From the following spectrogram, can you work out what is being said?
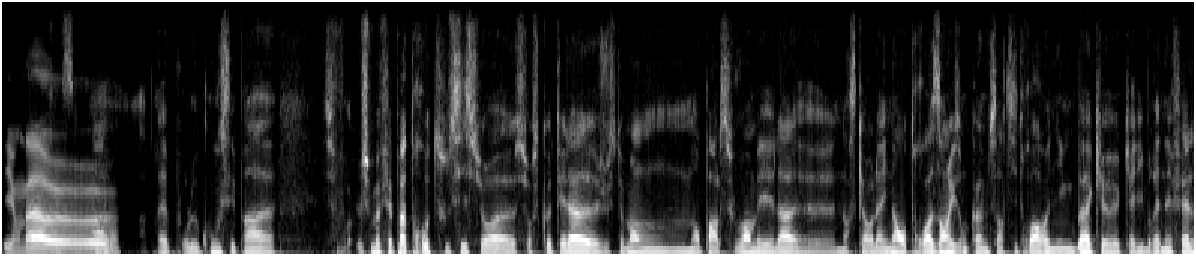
Et on a. Euh, après, pour le coup, c'est pas je me fais pas trop de soucis sur, euh, sur ce côté-là. Justement, on, en parle souvent, mais là, euh, North Carolina, en 3 ans, ils ont quand même sorti 3 running backs euh, calibre NFL.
